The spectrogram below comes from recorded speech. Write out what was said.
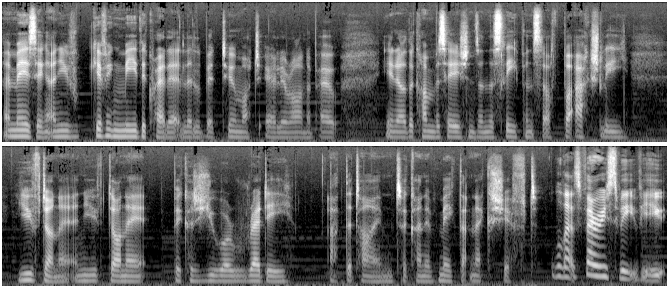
amazing. And you've given me the credit a little bit too much earlier on about, you know, the conversations and the sleep and stuff. But actually, you've done it and you've done it because you were ready at the time to kind of make that next shift. Well, that's very sweet of you.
